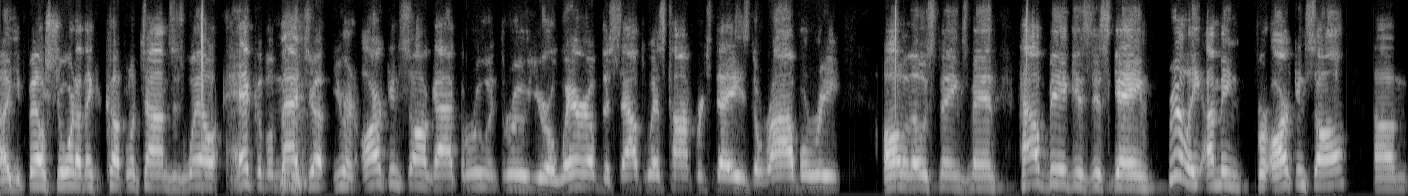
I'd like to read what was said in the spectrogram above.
uh, you fell short. I think a couple of times as well. Heck of a matchup. You're an Arkansas guy through and through. You're aware of the Southwest Conference days, the rivalry all of those things, man. How big is this game? Really, I mean, for Arkansas, um,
